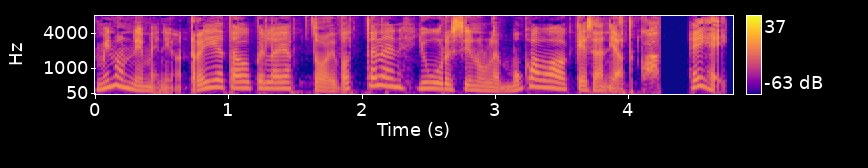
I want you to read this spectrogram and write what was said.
Minun nimeni on Reija Taupila ja toivottelen juuri sinulle mukavaa kesän jatkoa. Hei hei!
